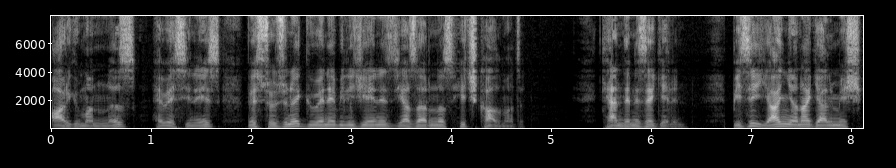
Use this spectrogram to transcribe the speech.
argümanınız, hevesiniz ve sözüne güvenebileceğiniz yazarınız hiç kalmadı. Kendinize gelin. Bizi yan yana gelmiş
